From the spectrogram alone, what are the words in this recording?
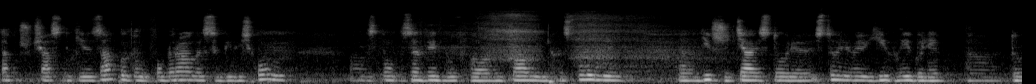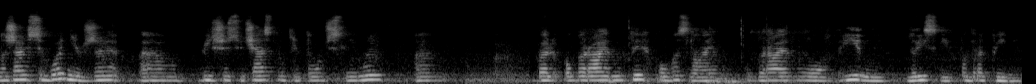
також учасники заходу обирали собі військових е, загиблих, е, відправлені історію, їх життя, історію, історію їх гибелі. То, на жаль, сьогодні вже більшість учасників, в тому числі і ми, обираємо тих, кого знаємо, обираємо рівних, близьких, побратимів.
